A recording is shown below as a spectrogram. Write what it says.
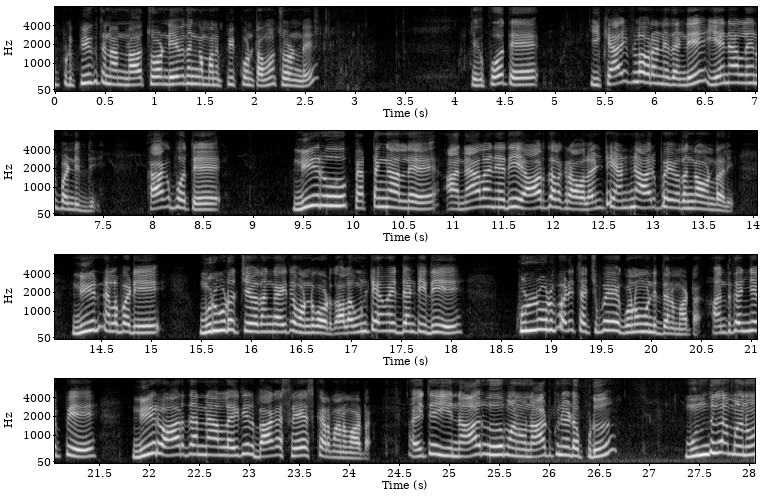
ఇప్పుడు పీకుతున్నాను. నా చూడండి ఏ విధంగా మనం పీక్కుంటామో చూడండి. ఇకపోతే ఈ క్యాలీఫ్లవర్ అనేదండి ఏ నెలలైనా పండిద్ది. కాకపోతే నీరు పెట్టంగానే ఆ నేల అనేది ఆరుదలకు రావాలి. అంటే వెంటనే ఆరిపోయే విధంగా ఉండాలి. నీరు నిలబడి మురుగుడు వచ్చే విధంగా అయితే ఉండకూడదు అలా ఉంటే ఏమైందంటే ఇది కుళ్ళూడు పడి చచ్చిపోయే గుణం ఉండిద్ది అనమాట అందుకని చెప్పి నీరు ఆరుదన్న అయితే ఇది బాగా శ్రేయస్కరం అనమాట అయితే ఈ నారు మనం నాటుకునేటప్పుడు ముందుగా మనం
